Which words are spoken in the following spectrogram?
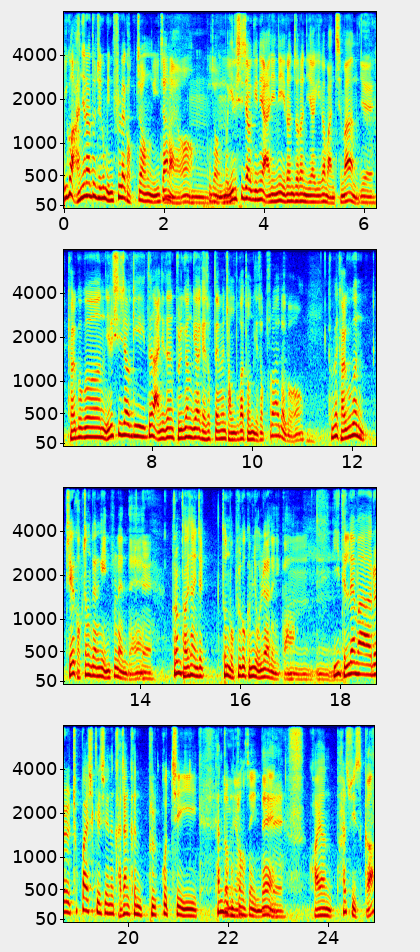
이거 아니라도 지금 인플레 걱정이잖아요. 음, 그죠? 뭐 일시적이니 아니니 이런저런 이야기가 많지만 예. 결국은 일시적이든 아니든 불경기가 계속되면 정부가 돈 계속 풀어야 되고 그러면 결국은 제일 걱정되는 게 인플레인데 네. 그럼 더 이상 이제 돈 못 풀고 금리 올려야 되니까 음, 음. 이 딜레마를 촉발시킬 수 있는 가장 큰 불꽃이 이 탄소. 국경세인데 네. 과연 할 수 있을까?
